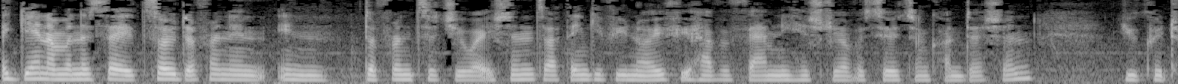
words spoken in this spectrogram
again, I'm going to say it's so different in in different situations. I think if you know if you have a family history of a certain condition, you could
